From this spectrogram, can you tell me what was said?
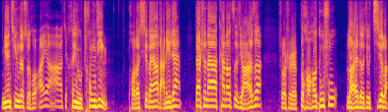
年轻的时候，哎呀，就很有冲劲，跑到西班牙打内战。但是呢，看到自己儿子说是不好好读书，劳埃德就急了。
